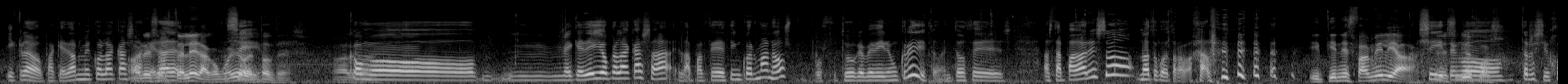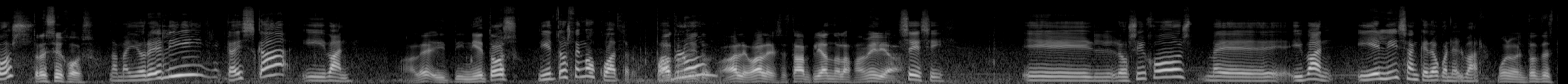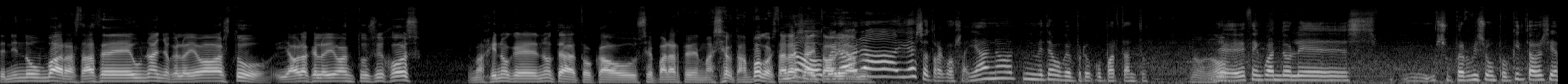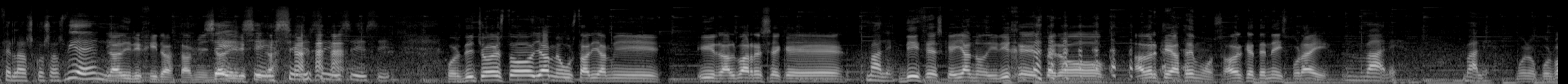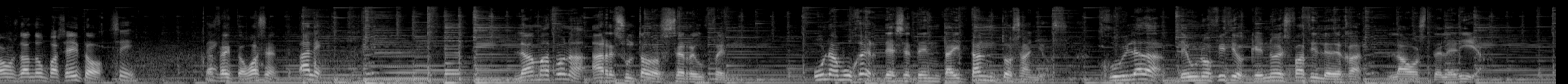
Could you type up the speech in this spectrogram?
Y claro, para quedarme con la casa. Ahora que es era- hostelera, como yo, entonces. Vale. Como mm, me quedé yo con la casa, en la parte de cinco hermanos, pues tuve que pedir un crédito. Entonces, hasta pagar eso, me ha tocado trabajar. ¿Y tienes familia? sí, ¿Tienes tengo hijos? tres hijos. Tres hijos. La mayor Eli, Gaiska y Iván. Vale, ¿y, y nietos? Nietos tengo cuatro. Cuatro Pablo, nietos. Vale, vale, se está ampliando la familia. sí, sí. Y los hijos, me- Iván y Eli, se han quedado con el bar. Bueno, entonces teniendo un bar hasta hace un año que lo llevabas tú y ahora que lo llevan tus hijos, imagino que no te ha tocado separarte demasiado tampoco, estarás no, ahí pero todavía. ahora ya es otra cosa, ya no me tengo que preocupar tanto. No, no. De vez en cuando les superviso un poquito a ver si hacen las cosas bien. Ya y- dirigirás también, Sí, ya sí, dirigirás. sí, sí, sí, sí. Pues dicho esto, ya me gustaría a mí ir al bar ese que Vale, dices que ya no diriges, pero a ver qué hacemos, a ver qué tenéis por ahí. vale, vale, Bueno, pues vamos dando un paseíto. sí. Perfecto, Wasen. Vale. La amazona ha resultado ser Eufemi, una mujer de setenta y tantos años, jubilada de un oficio que no es fácil de dejar, la hostelería.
